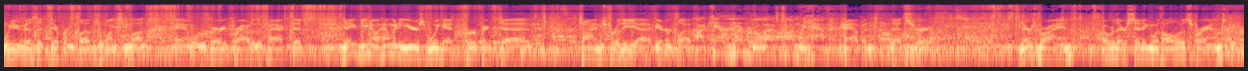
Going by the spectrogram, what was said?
We visit different clubs once a month, and we're very proud of the fact that, Dave, do you know how many years we had perfect uh, times for the uh, interclub? I can't remember the last time we haven't. Haven't. That's true. And there's Brian over there sitting with all of his friends. If you could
